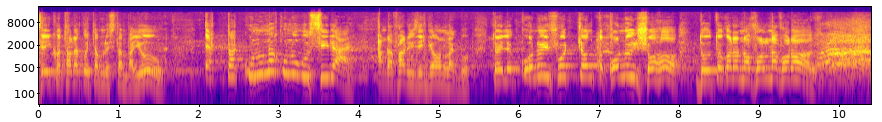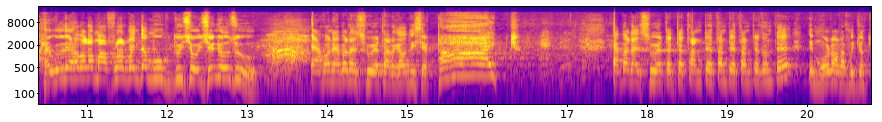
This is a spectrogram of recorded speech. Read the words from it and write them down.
যেই কথাটা কইতাম ইসলাম ভাই ও একটা কোনো না কোনো উচিলায় আমরা ফারুই জিজ্ঞান লাগবো। তাইলে কোনই পর্যন্ত কোনই সহ দৌত করা নফল না ফরজ? সেগুলো এবারে মাফলার বান্ধা মুখ দুইছে হইছে নি হজু? এখন এবারে সোয়েটার গাও দিছে, টাইট। এবারে সোয়েটারটা টানতে টানতে টানতে টানতে এই মোড়াটা পর্যন্ত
